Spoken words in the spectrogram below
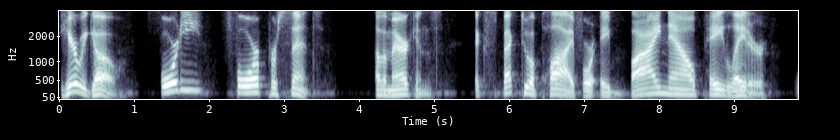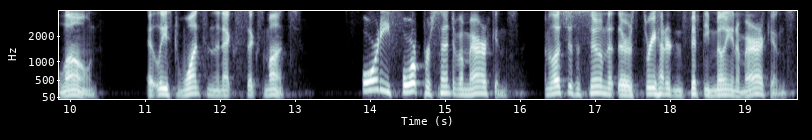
Here we go 44% of Americans expect to apply for a buy now, pay later loan at least once in the next six months. 44% of Americans. I mean, let's just assume that there's 350 million Americans.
